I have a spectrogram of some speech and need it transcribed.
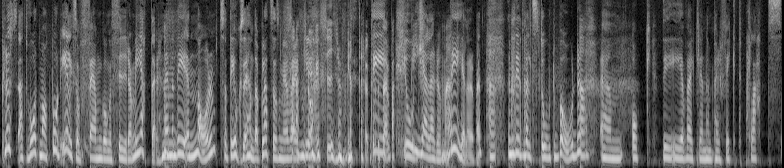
Plus att vårt matbord är liksom fem gånger fyra meter. Nej men det är enormt så det är också enda platsen som jag verkligen... Fem gånger fyra meter också. Det är, det är hela rummet. Det är hela rummet. Ja. Nej, men det är ett väldigt stort bord. Ja. Um, och det är verkligen en perfekt plats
